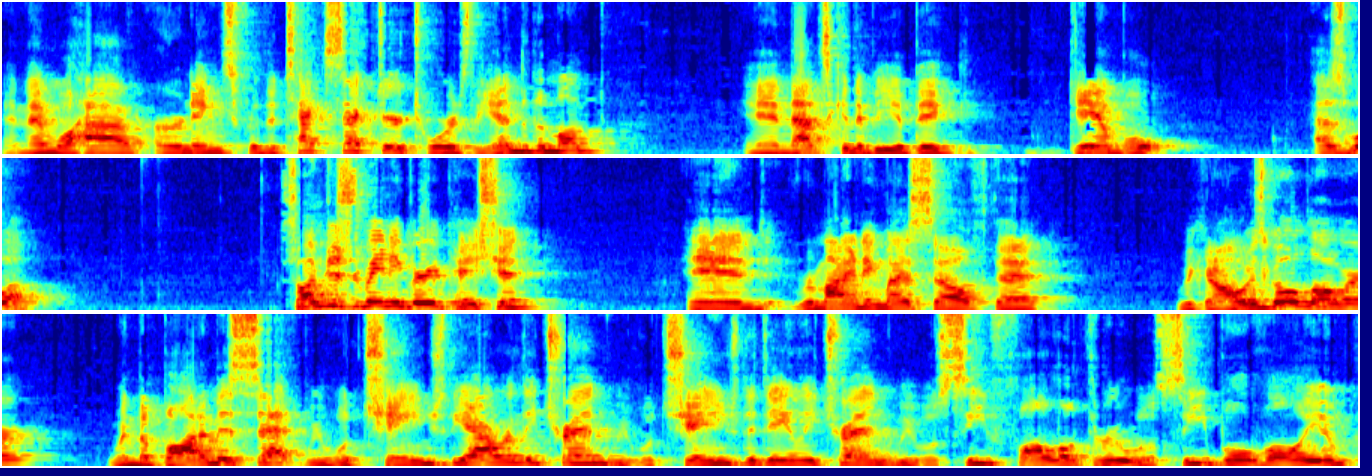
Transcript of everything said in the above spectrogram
and then we'll have earnings for the tech sector towards the end of the month. And that's going to be a big gamble as well. So I'm just remaining very patient and reminding myself that we can always go lower. When the bottom is set, we will change the hourly trend. We will change the daily trend. We will see follow through. We'll see bull volume.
